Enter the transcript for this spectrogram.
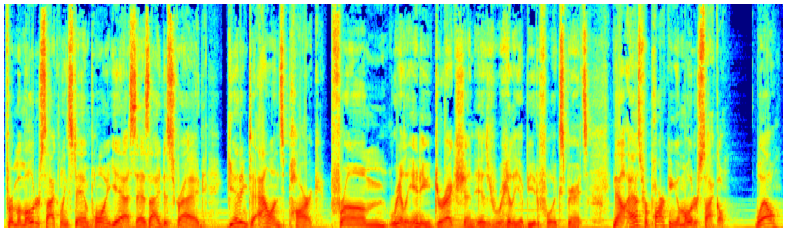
From a motorcycling standpoint, yes, as I described, getting to Allens Park from really any direction is really a beautiful experience. Now, as for parking a motorcycle, well,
